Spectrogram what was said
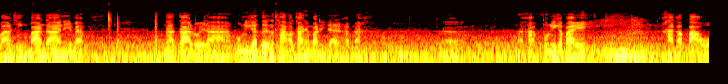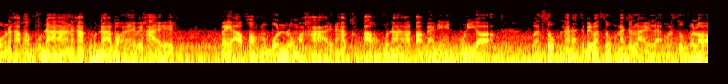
ฝ่าถึงบ้านได้นี้แบบ หน้าตาโรยลาพรุ่งนี้ก็เดินทางเอาต่างจังหวัดอีกแล้วนะครับนะ เออนะครับพรุ่งนี้ก็ไปขายกระเป๋านะครับ ของคุณน้านะครับ คุณน้าบอกให้ไปขายไปเอาของข้างบนลงมาขายนะครับกระเป๋าของคุณน้ากระเป๋าแบรนด์เนมพรุ่งนี้ก็วันศุกร์นะจะเป็นวันศุกร์น่าจะไลฟ์แหละวันศุกร์ก็รอ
